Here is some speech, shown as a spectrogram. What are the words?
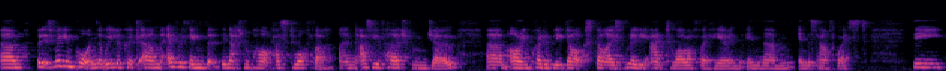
Um, but it's really important that we look at um, everything that the national park has to offer. And as you've heard from Jo, um, our incredibly dark skies really add to our offer here in in um, in the southwest. The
